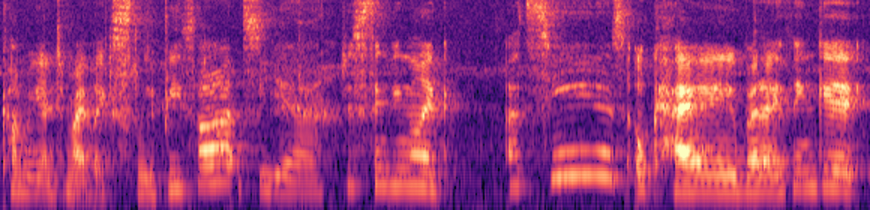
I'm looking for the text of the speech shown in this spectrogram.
coming into my like sleepy thoughts. Yeah. Just thinking like that scene is okay, but I think it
